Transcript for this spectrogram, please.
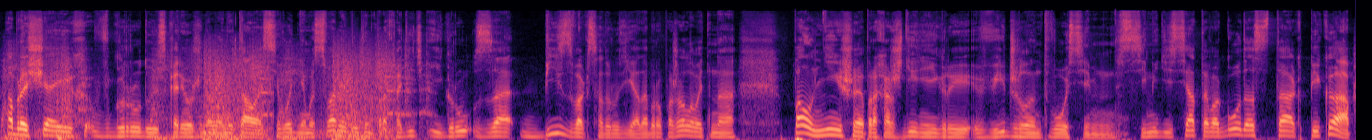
обращая их в груду искореженного металла. Сегодня мы с вами будем проходить игру за Бизвакса, друзья. Добро пожаловать на полнейшее прохождение игры Vigilant 8 70-го года стак пикап.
